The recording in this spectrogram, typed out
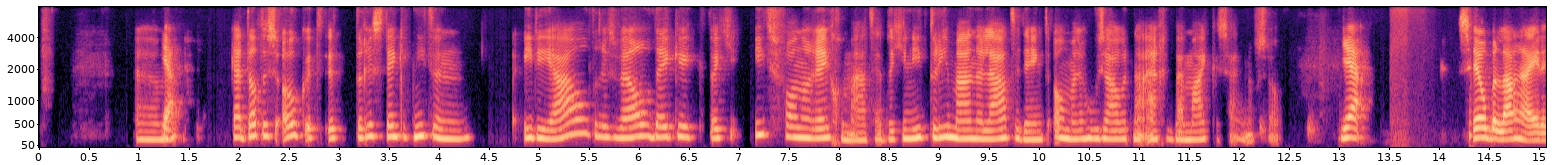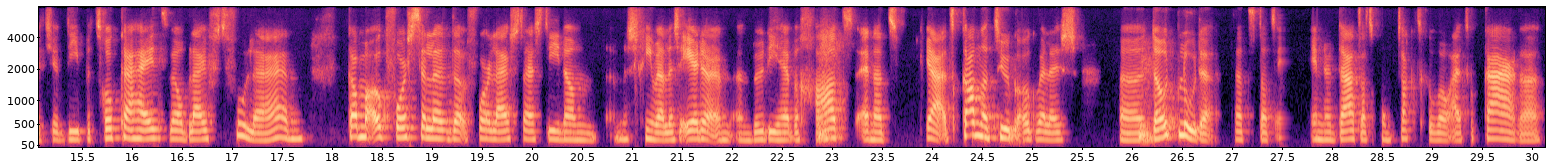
Um, ja. ja, dat is ook, het, het, er is denk ik niet een ideaal. Er is wel, denk ik, dat je iets van een regelmaat hebt. Dat je niet drie maanden later denkt, oh, maar hoe zou het nou eigenlijk bij Maaike zijn of zo. Ja, het is heel belangrijk dat je die betrokkenheid wel blijft voelen. Hè? En ik kan me ook voorstellen dat voor luisteraars die dan misschien wel eens eerder een, een buddy hebben gehad. En het, ja, het kan natuurlijk ook wel eens uh, doodbloeden. Dat, dat inderdaad dat contact gewoon uit elkaar uh,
